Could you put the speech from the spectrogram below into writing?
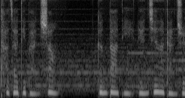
踏在地板上，跟大地连接的感觉。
